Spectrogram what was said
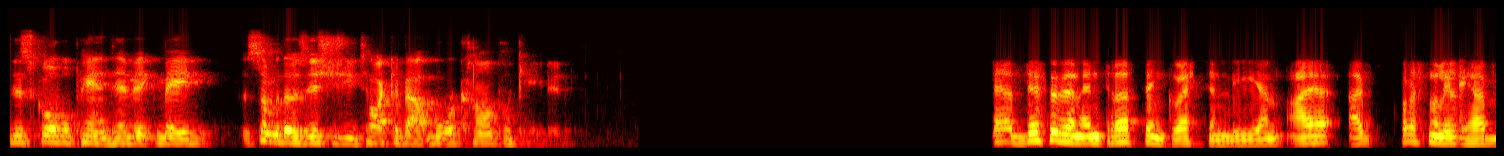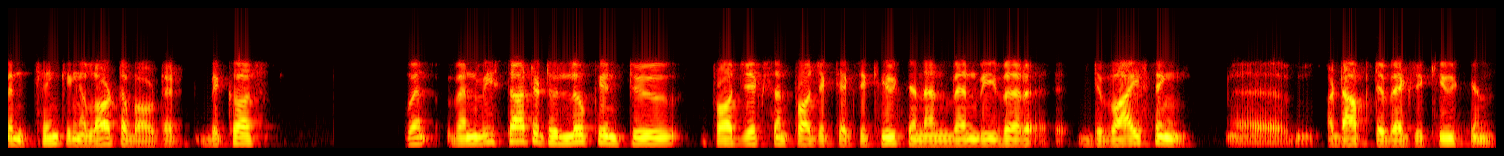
this global pandemic made some of those issues you talked about more complicated? Yeah, this is an interesting question, Lee, and I, I personally have been thinking a lot about it because when when we started to look into projects and project execution, and when we were devising uh, adaptive execution,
